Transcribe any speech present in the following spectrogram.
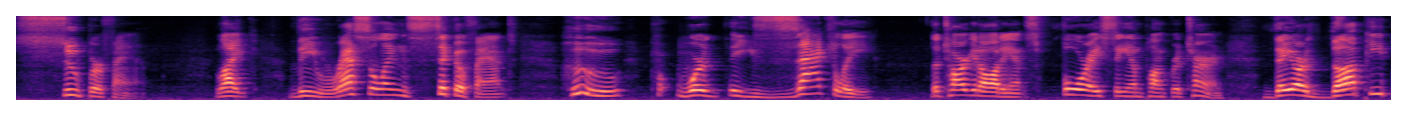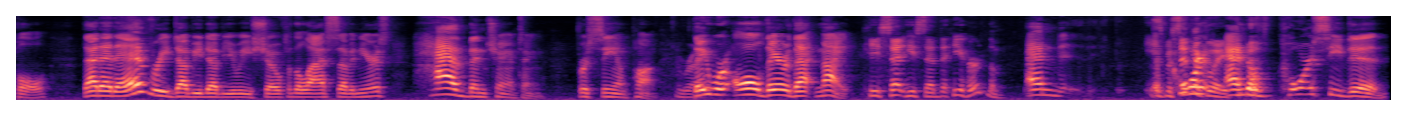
super fan. Like the wrestling sycophant who were exactly the target audience for a CM Punk return. They are the people that at every WWE show for the last seven years have been chanting for CM Punk. Right. They were all there that night. He said he said that he heard them. And Specifically. course- and of course he did.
